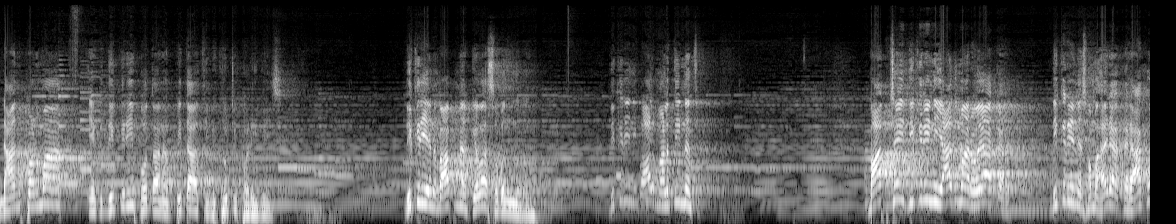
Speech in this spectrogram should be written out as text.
નાનપણમાં એક દીકરી પોતાના પિતાથી વિખૂટી પડી ગઈ છે. દીકરી અને બાપના કેવા સંબંધો દીકરીની બાળ મળતી નથી. બાપ છે દીકરીની યાદમાં રોયા કરે. દીકરીને સંભાળ્યા કરે. આખો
